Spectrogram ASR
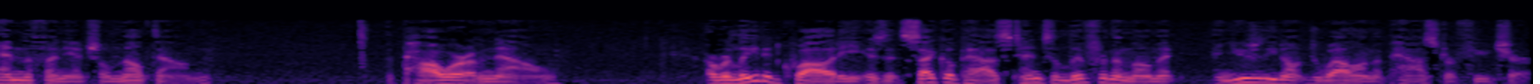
and the financial meltdown. The power of now. A related quality is that psychopaths tend to live for the moment and usually don't dwell on the past or future.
